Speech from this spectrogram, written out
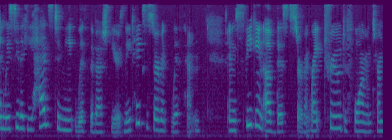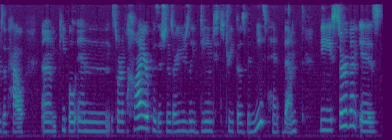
and we see that he heads to meet with the Bashkirs, and he takes a servant with him. And speaking of this servant, right, true to form in terms of how um, people in sort of higher positions are usually deemed to treat those beneath him, them, the servant is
